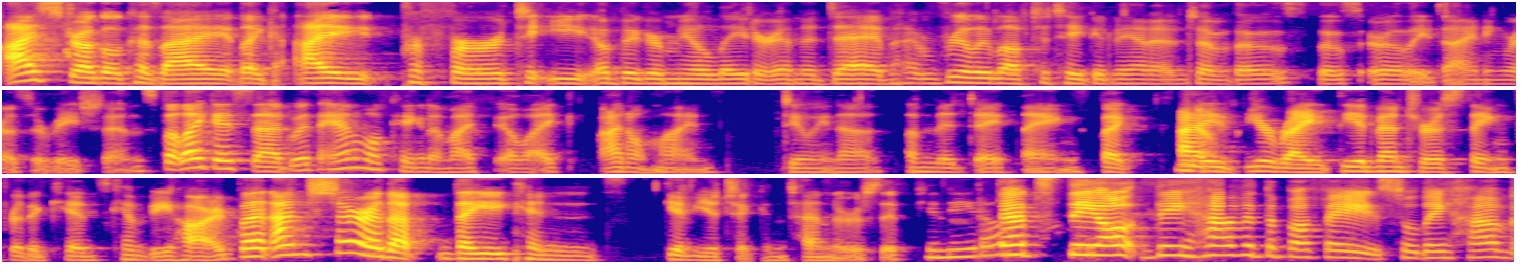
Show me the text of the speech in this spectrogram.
I struggle because I like I prefer to eat a bigger meal later in the day, but I really love to take advantage of those those early dining reservations. But like I said, with Animal Kingdom, I feel like I don't mind doing a, a midday thing. But No. I you're right, the adventurous thing for the kids can be hard. But I'm sure that they can give you chicken tenders if you need them. That's they all they have at the buffet, so they have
